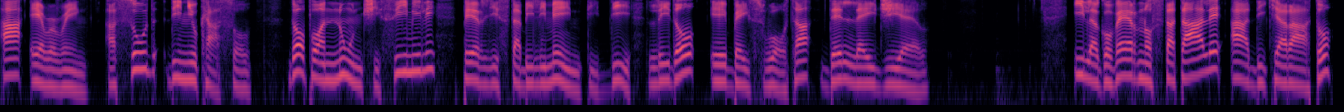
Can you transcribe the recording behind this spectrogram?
a Erring, a sud di Newcastle, dopo annunci simili per gli stabilimenti di Lidl e Bayswater dell'AGL. Il governo statale ha dichiarato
